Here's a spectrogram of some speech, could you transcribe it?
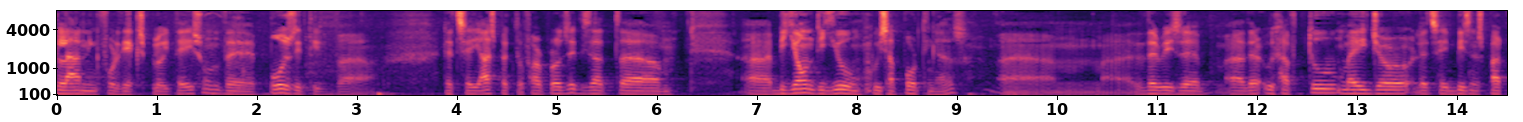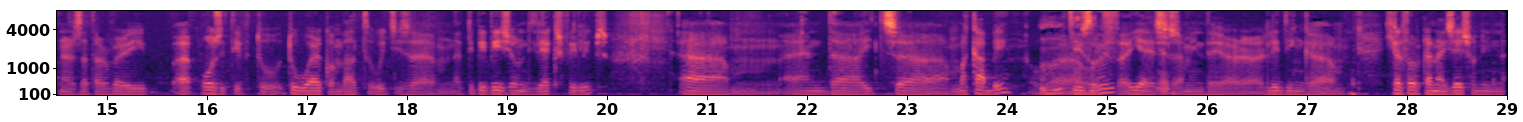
planning for the exploitation. The positive, let's say, aspect of our project is that. Um, uh, beyond the EU, who is supporting us, um, uh, there is a uh, there, we have two major let's say business partners that are very uh, positive to to work on that which is um, TP Vision the ex Philips um, and uh, it's uh, Maccabi. Mm-hmm. Uh, Israel. With, yes, yes, I mean they are leading um, health organization in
